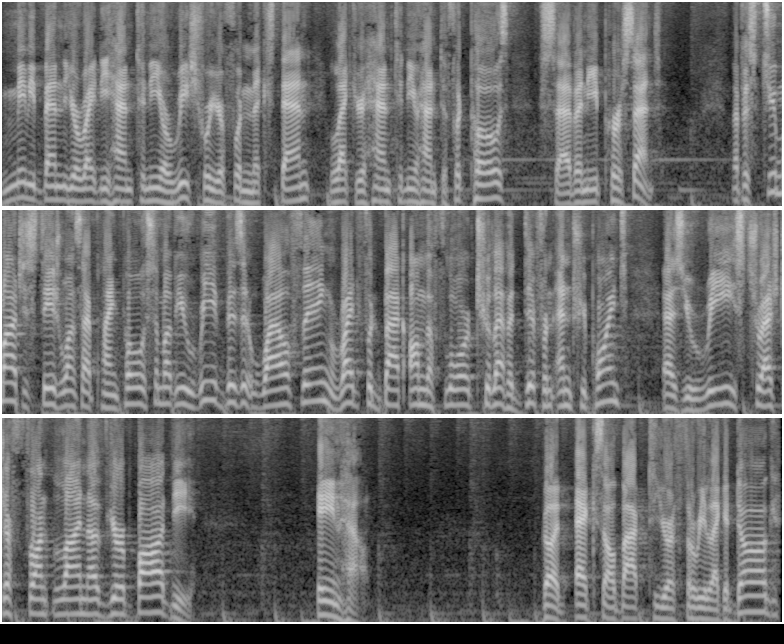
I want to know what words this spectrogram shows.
Maybe bend your right knee hand to knee or reach for your foot and extend like your hand to knee or hand to foot pose, 70%. If it's too much, it's stage one side plank pose. Some of you revisit wild thing, right foot back on the floor to left, a different entry point as you re stretch the front line of your body. Inhale. Good. Exhale back to your three legged dog.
